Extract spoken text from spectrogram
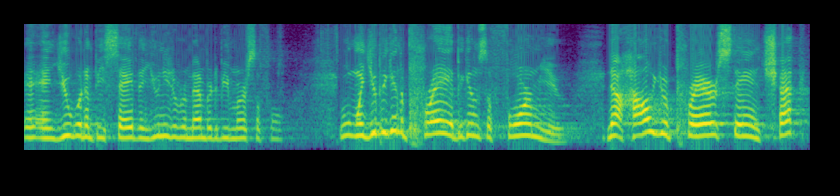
and you wouldn't be saved. And you need to remember to be merciful. When you begin to pray, it begins to form you. Now, how your prayers stay in check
